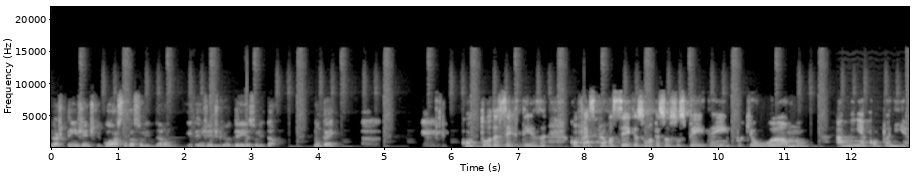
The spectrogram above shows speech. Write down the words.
eu acho que tem gente que gosta da solidão e tem gente que odeia a solidão. Não tem? Com toda certeza. Confesso para você que eu sou uma pessoa suspeita, hein? Porque eu amo a minha companhia.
